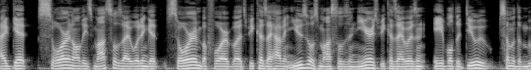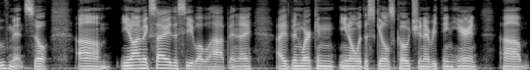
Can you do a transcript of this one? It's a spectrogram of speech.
I'd get sore in all these muscles I wouldn't get sore in before, but it's because I haven't used those muscles in years because I wasn't able to do some of the movements. So, um, you know, I'm excited to see what will happen. I, I've been working, you know, with a skills coach and everything here and, um,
